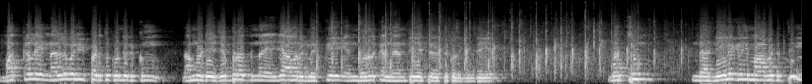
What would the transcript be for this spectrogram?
மக்களை நல்வழிப்படுத்திக் கொண்டிருக்கும் நம்முடைய ஜெபரத்ன ஐயா அவர்களுக்கு என் முதற்க நன்றியை தெரிவித்துக் கொள்கின்றேன். மற்றும் இந்த நீலகிரி மாவட்டத்தில்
